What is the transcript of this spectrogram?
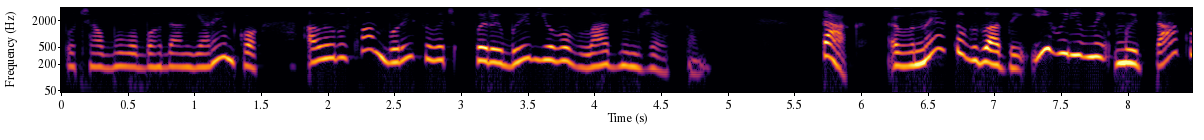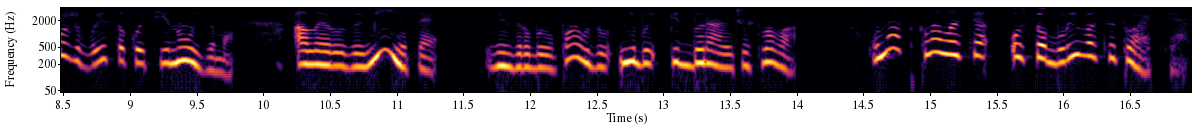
почав було Богдан Яремко, але Руслан Борисович перебив його владним жестом. Так, внесок Злати Ігорівни ми також високо цінуємо. Але розумієте, він зробив паузу, ніби підбираючи слова. У нас склалася особлива ситуація.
